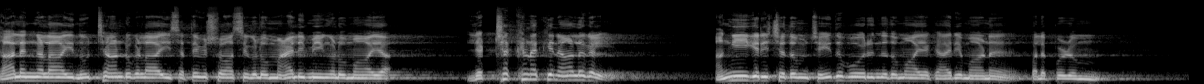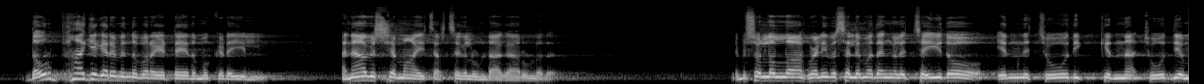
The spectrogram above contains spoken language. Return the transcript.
കാലങ്ങളായി നൂറ്റാണ്ടുകളായി സത്യവിശ്വാസികളും ആലിമീങ്ങളുമായ ലക്ഷക്കണക്കിന് ആളുകൾ അംഗീകരിച്ചതും ചെയ്തു പോരുന്നതുമായ കാര്യമാണ് പലപ്പോഴും ദൗർഭാഗ്യകരമെന്ന് പറയട്ടെ നമുക്കിടയിൽ അനാവശ്യമായ ചർച്ചകൾ ഉണ്ടാകാറുള്ളത്. നബി അലി വസല്ലമ തങ്ങൾ ചെയ്തോ എന്ന് ചോദിക്കുന്ന ചോദ്യം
